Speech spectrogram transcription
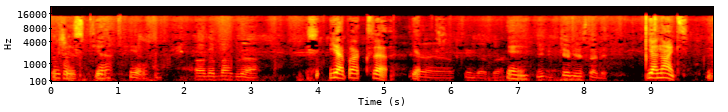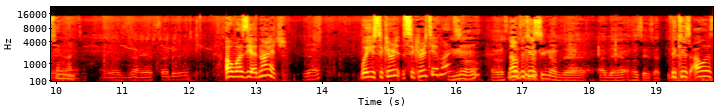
which tent? is yeah here. oh, the back there. Yeah, back there. Yeah, Yeah. yeah, I've seen that. But Yeah, yeah. you came yesterday. Yeah, night. Came Yeah, night. I was there yesterday. Oh, was he at night? Yeah. Were you security security at night? No, I was No, because- looking at the at the horses at night. Because I was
